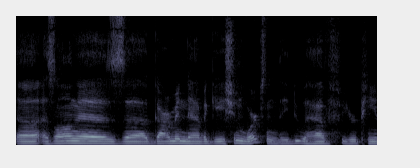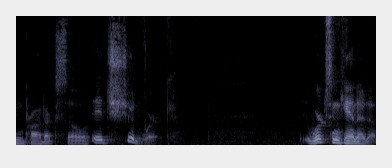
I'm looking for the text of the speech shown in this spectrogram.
uh, as long as uh, Garmin navigation works, and they do have European products, so it should work. It works in Canada,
